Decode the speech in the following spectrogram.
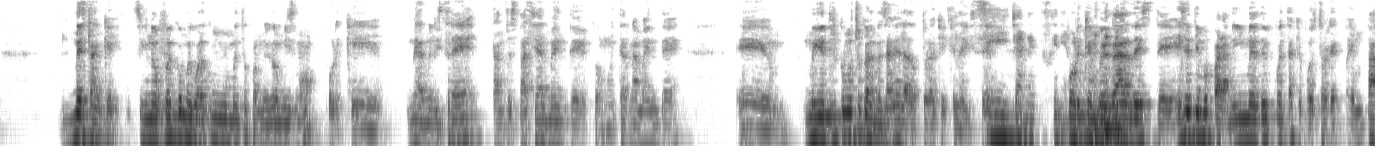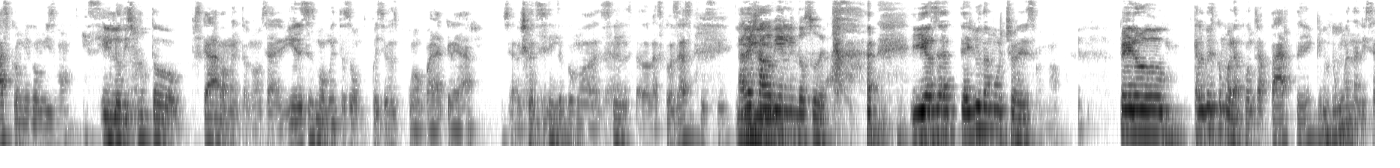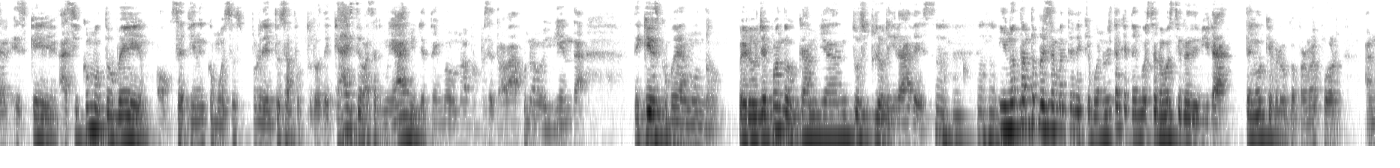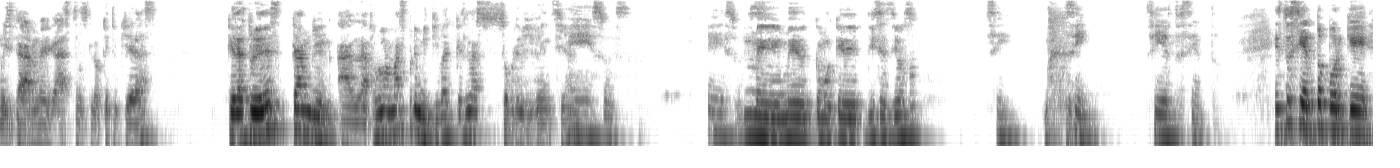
me estanqué, sino fue como igual como un momento conmigo mismo, porque me administré tanto espacialmente como internamente. Eh, me identifico mucho con el mensaje de la doctora que, que le hice. Sí, Janet, es genial. Porque en verdad este, ese tiempo para mí me doy cuenta que puedo estar en paz conmigo mismo Es y lo disfruto pues, cada momento, ¿no? O sea, y esos momentos son cuestiones como para crear. O sea, yo Sí, siento cómo han sí. han estado las cosas. Sí. Ha Y- dejado bien lindo su de... Y, o sea, te ayuda mucho eso, ¿no? Pero tal vez como la contraparte que me pongo a analizar es que así como tuve o se tienen como esos proyectos a futuro de que, ah, este va a ser mi año, ya tengo una propuesta de trabajo, una nueva vivienda, te quieres comer al mundo. Pero ya cuando cambian tus prioridades, y no tanto precisamente de que, bueno, ahorita que tengo este nuevo estilo de vida, tengo que preocuparme por administrarme, gastos, lo que tú quieras. Que las prioridades cambien a la forma más primitiva que es la sobrevivencia. Eso es. Eso es. Me, me, como que dices, Dios, Sí, sí, sí, esto es cierto. Esto es cierto porque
